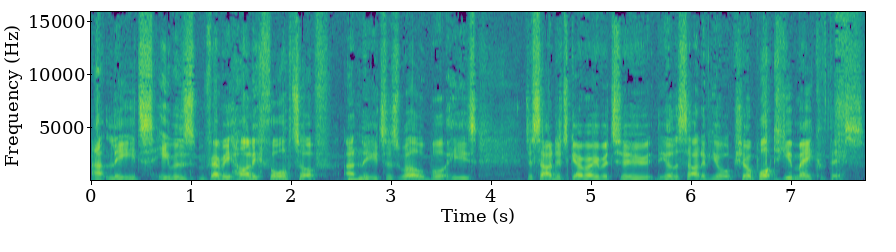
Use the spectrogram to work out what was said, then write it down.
at Leeds. He was very highly thought of at Mhm. Leeds as well, but he's decided to go over to the other side of Yorkshire. What do you make of this?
